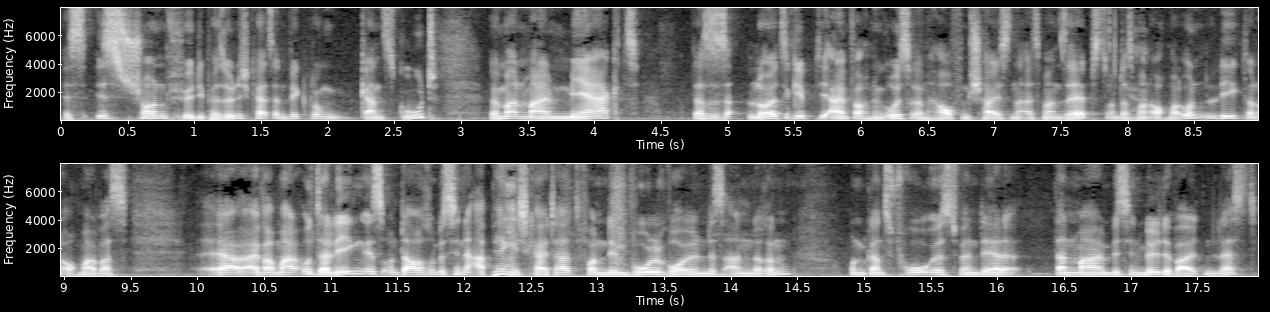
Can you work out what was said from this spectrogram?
Es ist schon für die Persönlichkeitsentwicklung ganz gut, wenn man mal merkt, dass es Leute gibt, die einfach einen größeren Haufen scheißen als man selbst und dass man auch mal unten liegt und auch mal was, ja, einfach mal unterlegen ist und da auch so ein bisschen eine Abhängigkeit hat von dem Wohlwollen des anderen und ganz froh ist, wenn der dann mal ein bisschen milde walten lässt.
